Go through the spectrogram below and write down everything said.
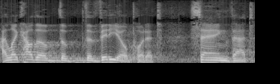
I like how the, the, the video put it, saying that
